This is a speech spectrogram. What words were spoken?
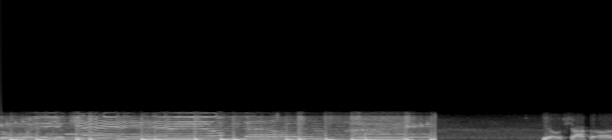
The way you carry yourself. Yo, shout out to uh,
